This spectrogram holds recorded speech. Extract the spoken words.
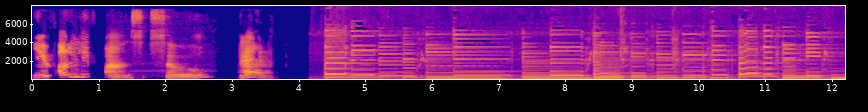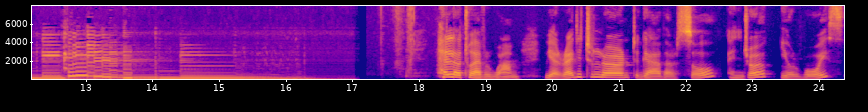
You only live once, so there. Hello to everyone. We are ready to learn together, so enjoy your voice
